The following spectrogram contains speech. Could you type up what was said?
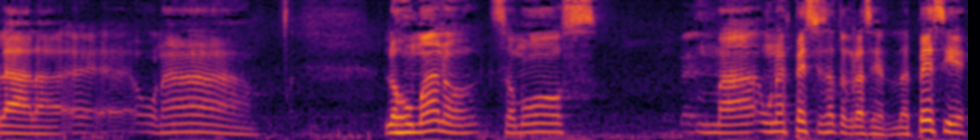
la, la, eh, una los humanos somos más una especie, exacto, gracias. La especie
